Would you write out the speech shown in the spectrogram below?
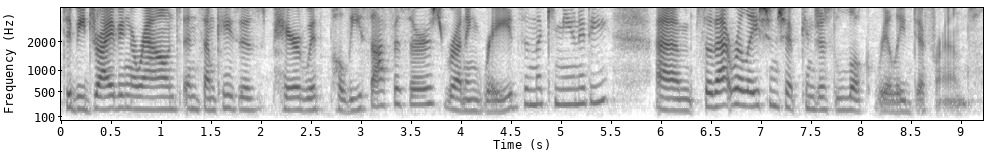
to be driving around in some cases paired with police officers officers running raids in the community. Um, so that relationship can just look really different.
